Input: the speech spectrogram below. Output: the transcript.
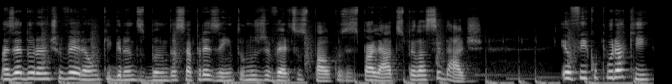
mas é durante o verão que grandes bandas se apresentam nos diversos palcos espalhados pela cidade. Eu fico por aqui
